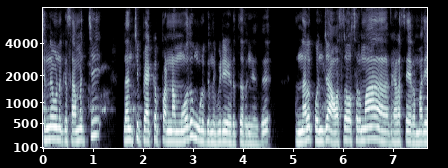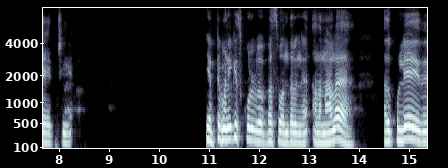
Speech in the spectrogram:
சின்னவனுக்கு சமைச்சு லஞ்சு பேக்கப் பண்ணும் போது உங்களுக்கு இந்த வீடியோ எடுத்ததுங்க இது. அதனால கொஞ்சம் அவசர அவசரமாக வேலை செய்கிற மாதிரி ஆயிடுச்சுங்க. எட்டு மணிக்கு ஸ்கூல் பஸ் வந்துருங்க. அதனால் அதுக்குள்ளே இது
